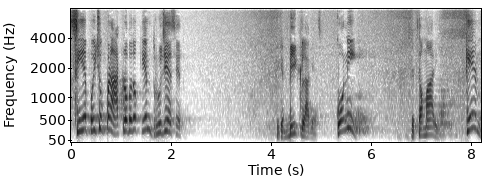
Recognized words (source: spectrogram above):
સિંહે પૂછ્યું પણ આટલો બધો કેમ ધ્રુજે છે તું? કે બીક લાગે છે. કોની? કે તમારી. કેમ?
